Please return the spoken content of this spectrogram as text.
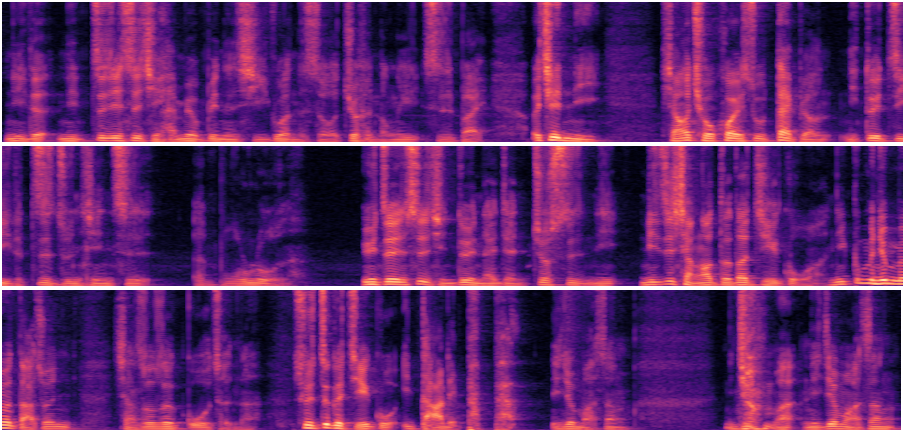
你的你这件事情还没有变成习惯的时候，就很容易失败。而且你想要求快速，代表你对自己的自尊心是很薄弱的，因为这件事情对你来讲，就是你你只想要得到结果啊，你根本就没有打算享受这个过程啊。所以这个结果一打脸，啪啪，你就马上，你就马，你就马上，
